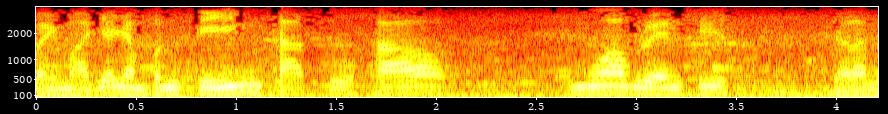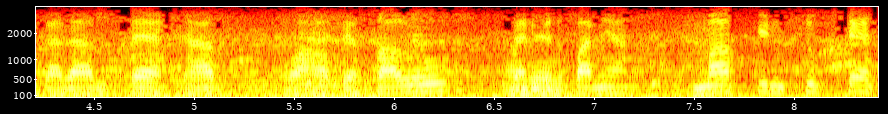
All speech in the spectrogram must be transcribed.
main aja. Yang penting satu hal, semua Bransis dalam keadaan sehat walafiat selalu dan Amin. ke depannya makin sukses,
